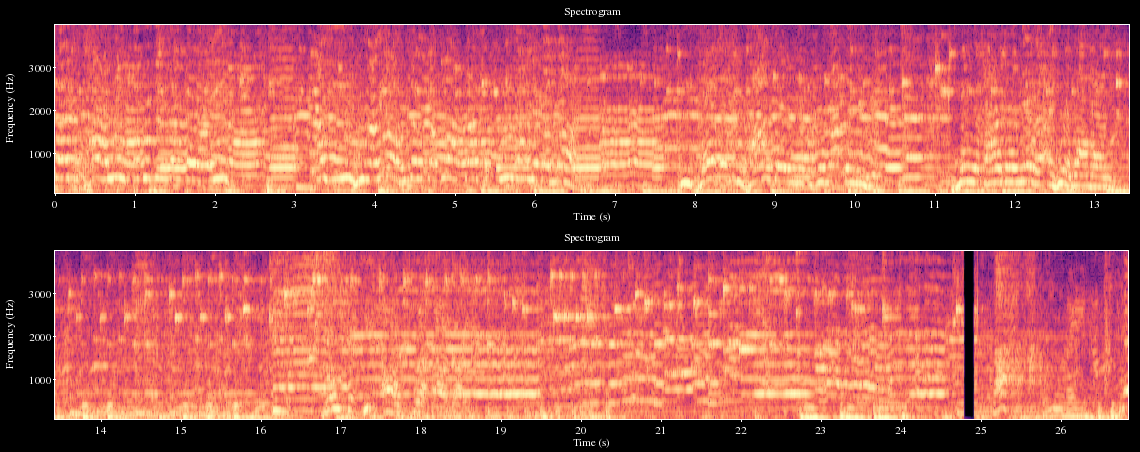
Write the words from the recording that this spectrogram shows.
กายของข้าลูกมันไม่ด้รับอะไรไอ้ยีหูไเล่าจะจับร่างายของมันยังกันได้ที่แท้ไม่มีหางโดนเงาสุนัขไม่มีเมึงจะตายตรงนี้แหละไอ้หัวมานอน เขาจะคิดอ่าประการใะเหนื่อยแค่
